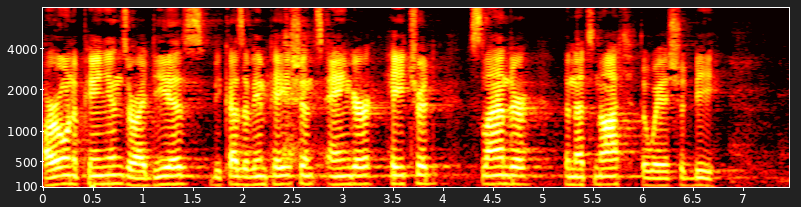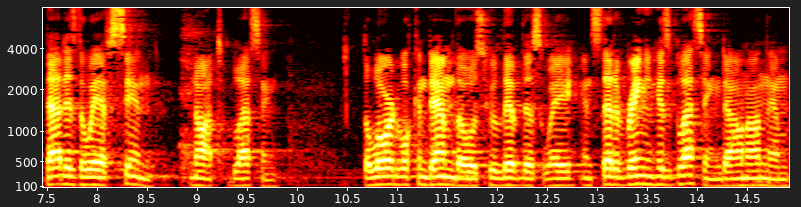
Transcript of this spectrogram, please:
our own opinions or ideas, because of impatience, anger, hatred, slander, then that's not the way it should be. That is the way of sin, not blessing. The Lord will condemn those who live this way instead of bringing his blessing down on them.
